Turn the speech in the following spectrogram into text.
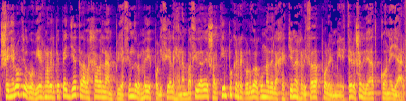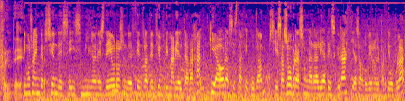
Señaló que el gobierno del PP ya trabajaba en la ampliación de los medios policiales en ambas ciudades, al tiempo que recordó algunas de las gestiones realizadas por el Ministerio de Sanidad con ella al frente. Hicimos una inversión de 6 millones de euros en el Centro de Atención Primaria del Tarajal, que ahora se está ejecutando. Si esas obras son una realidad, es gracias al gobierno del Partido Popular.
